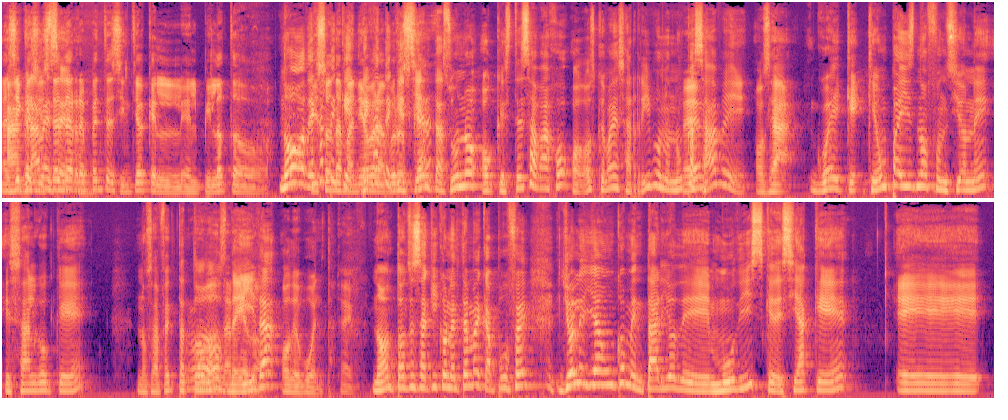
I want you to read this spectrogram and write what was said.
Así que si agrávese- usted de repente sintió que el, el piloto No, hizo déjate una que, maniobra déjate que brusca, sientas uno o que estés abajo o dos que vayas arriba, uno nunca ¿Eh? sabe. O sea, güey, que, que un país no funcione es algo que nos afecta a Oh, todos de miedo. ida o de vuelta. Sí. ¿No? Entonces aquí con el tema de Capufe, yo leía un comentario de Moody's que decía que eh,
